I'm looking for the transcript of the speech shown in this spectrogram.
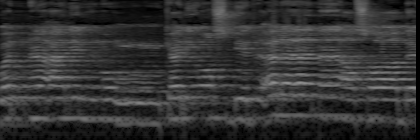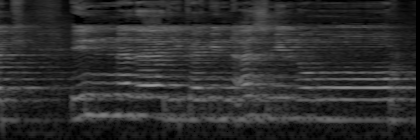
وانه عن المنكر واصبر على ما أصابك إن ذلك من أزم الأمور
